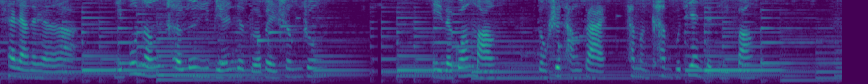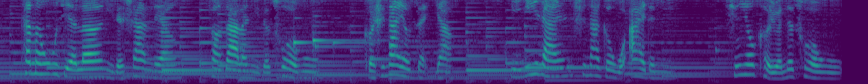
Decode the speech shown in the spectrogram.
善良的人啊，你不能沉沦于别人的责备声中。你的光芒总是藏在他们看不见的地方。他们误解了你的善良，放大了你的错误。可是那又怎样？你依然是那个我爱的你，情有可原的错误。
